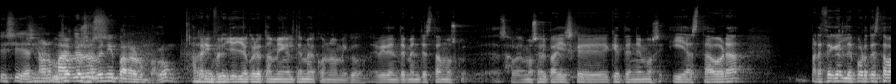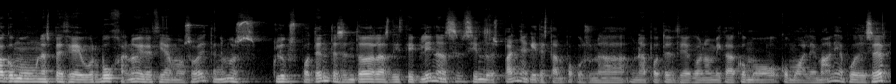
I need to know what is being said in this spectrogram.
Sí, sí, es si normal. No sabe ni parar un balón. A ver, influye yo creo también el tema económico. Evidentemente estamos, sabemos el país que, que tenemos y hasta ahora parece que el deporte estaba como una especie de burbuja, ¿no? Y decíamos, oye, tenemos clubes potentes en todas las disciplinas, siendo España, que tampoco es una, una potencia económica como, como Alemania, puede ser,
